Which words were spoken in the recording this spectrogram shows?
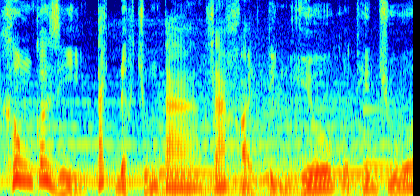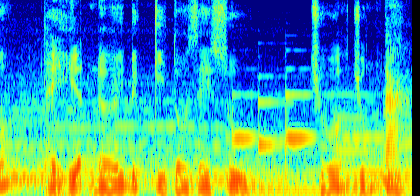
không có gì tách được chúng ta ra khỏi tình yêu của Thiên Chúa thể hiện nơi Đức Kitô Giêsu, Chúa chúng ta.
